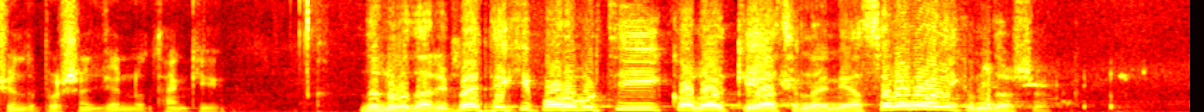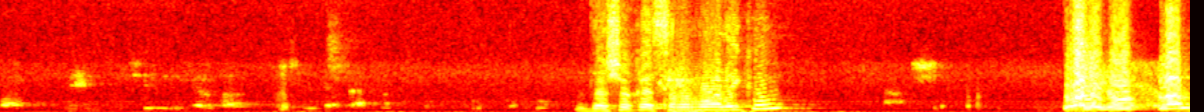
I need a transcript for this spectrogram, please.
সুন্দর প্রশ্নের জন্য থ্যাংক ইউ ধন্যবাদ আরিফ ভাই। দেখি পরবর্তী কলার কে আছেন লাইনে। আসসালামু আলাইকুম দর্শক। দর্শক আসসালামু আলাইকুম। ওয়ালাইকুম আসসালাম।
